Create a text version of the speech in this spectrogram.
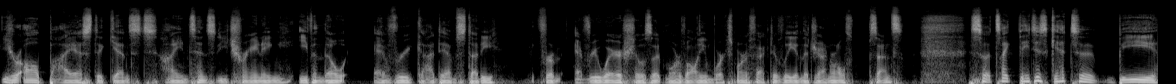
you're all biased against high intensity training, even though every goddamn study from everywhere shows that more volume works more effectively in the general sense. So it's like they just get to be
